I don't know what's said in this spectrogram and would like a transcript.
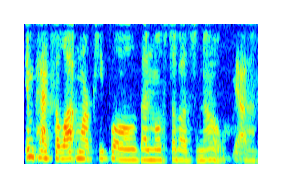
impacts a lot more people than most of us know. Yes. Um,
